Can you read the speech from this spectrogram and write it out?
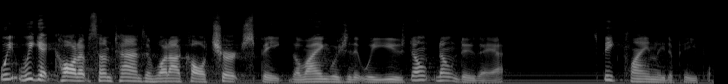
We, we get caught up sometimes in what I call church speak, the language that we use. Don't, don't do that. Speak plainly to people.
